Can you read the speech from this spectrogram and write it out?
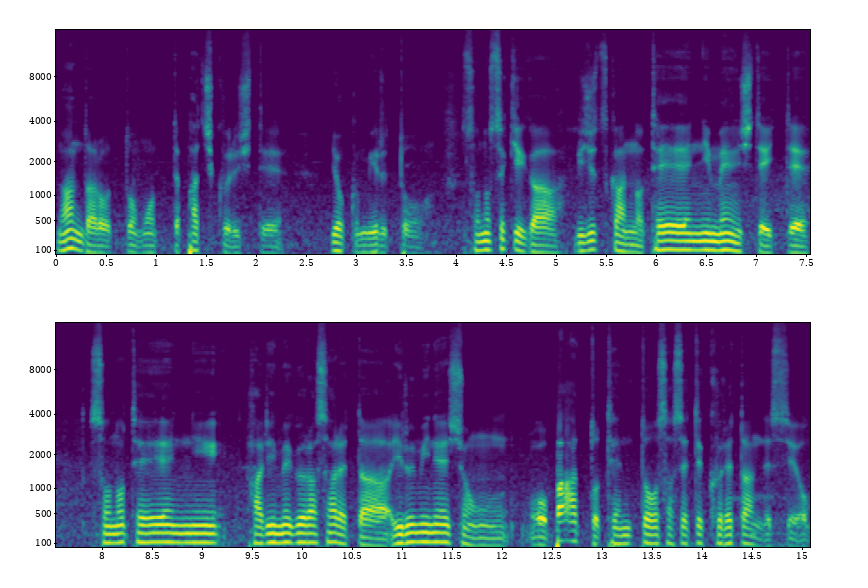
なんだろうと思ってパチクリしてよく見るとその席が美術館の庭園に面していてその庭園に張り巡らされたイルミネーションをバーッと点灯させてくれたんですよ、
